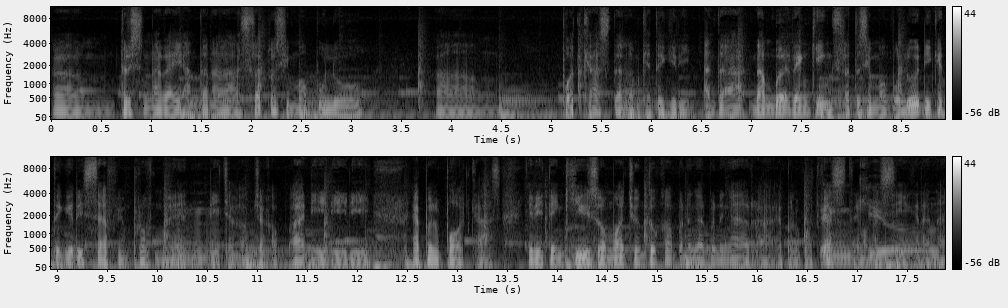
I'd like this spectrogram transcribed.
um, tersenarai antara 150 um, podcast dalam kategori antara uh, number ranking 150 di kategori self improvement Mm, mm, di cakap-cakap uh, di di di Apple Podcast. Jadi thank you so much untuk uh, pendengar-pendengar uh, Apple Podcast. Thank Terima you. kasih kerana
